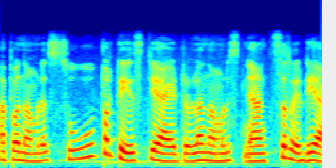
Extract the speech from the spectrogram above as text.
അപ്പോൾ നമ്മുടെ സൂപ്പർ ടേസ്റ്റി ആയിട്ടുള്ള നമ്മുടെ സ്നാക്സ് റെഡി ആയി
